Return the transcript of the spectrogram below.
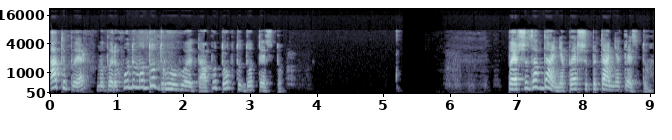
А тепер ми переходимо до другого етапу, тобто до тесту. Перше завдання, перше питання тесту.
